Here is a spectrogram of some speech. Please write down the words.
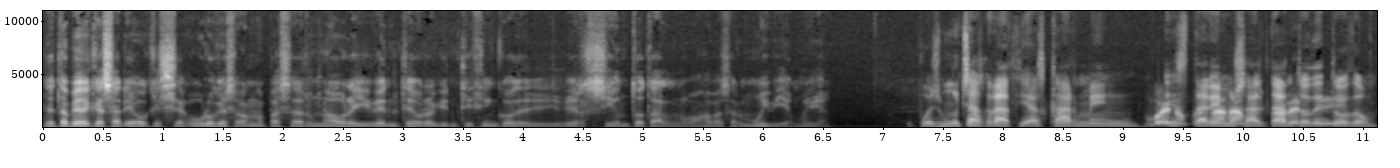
de Tapia de Casariego, que seguro que se van a pasar una hora y 20, hora y 25 de diversión total. Nos van a pasar muy bien, muy bien. Pues muchas gracias, Carmen. Bueno, pues Estaremos nada, al tanto de todo.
